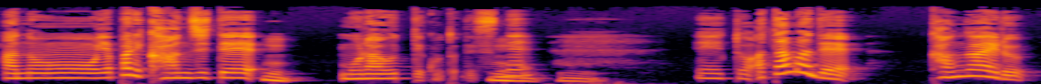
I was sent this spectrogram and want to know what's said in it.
あのーやっぱり感じてうん。もらうってことですね。うん。うんえっ、と、頭で考える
